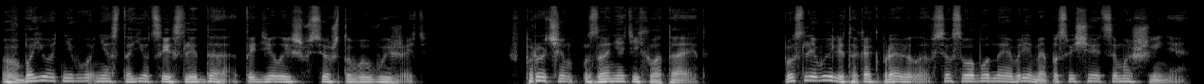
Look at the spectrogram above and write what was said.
В бою от него не остается и следа, ты делаешь все, чтобы выжить. Впрочем, занятий хватает. После вылета, как правило, все свободное время посвящается машине.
